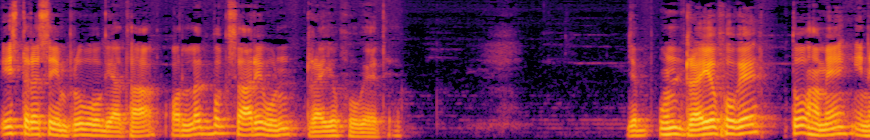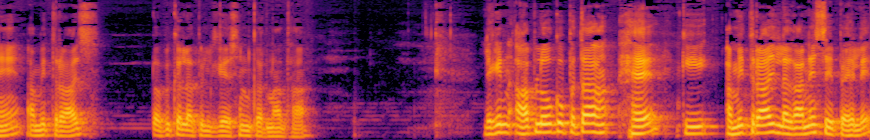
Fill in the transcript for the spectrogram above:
इस तरह से इम्प्रूव हो गया था और लगभग सारे ऊन ड्राई अप हो गए थे। जब ऊन ड्राई अप हो गए तो हमें इन्हें अमित राज टॉपिकल एप्लीकेशन करना था। लेकिन आप लोगों को पता है कि अमित राज लगाने से पहले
